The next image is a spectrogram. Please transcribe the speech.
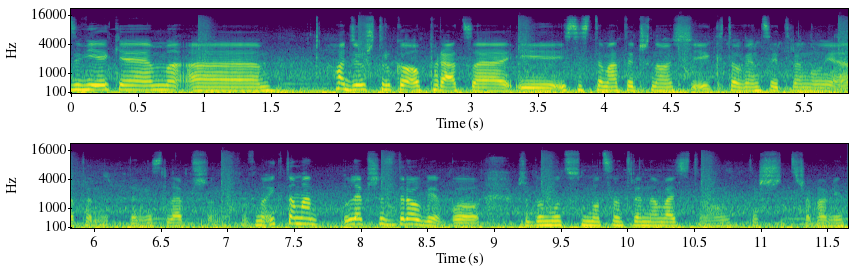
Z wiekiem chodzi już tylko o pracę i, i systematyczność i kto więcej trenuje, ten, ten jest lepszy na pewno. I kto ma lepsze zdrowie, bo żeby móc mocno trenować, to też trzeba mieć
